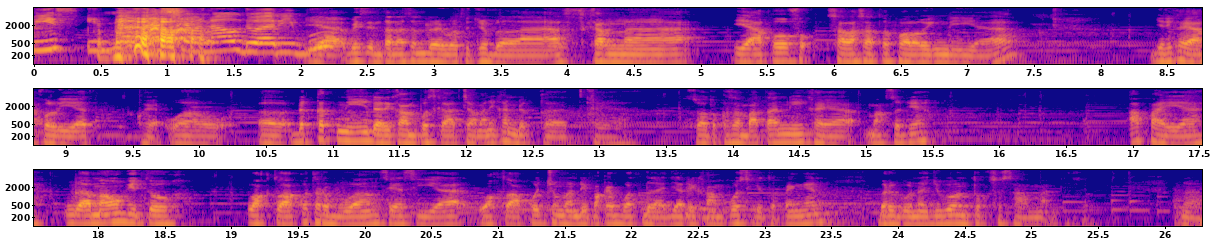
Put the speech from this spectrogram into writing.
Miss International 2000 Iya, Miss International 2017 karena ya aku salah satu following dia. Jadi kayak aku lihat kayak wow, eh, deket nih dari kampus ke Arca Mani kan deket. Kayak suatu kesempatan nih kayak maksudnya apa ya nggak mau gitu waktu aku terbuang sia-sia. Waktu aku cuma dipakai buat belajar di kampus gitu pengen berguna juga untuk sesama gitu. Nah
